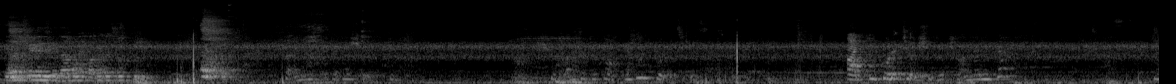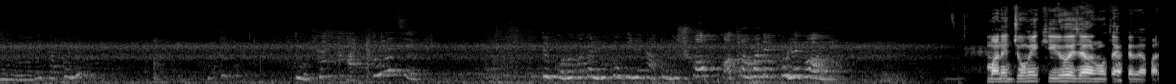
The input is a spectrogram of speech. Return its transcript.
এবার ছেড়ে দিবে তার মানে কথাটা আর কি ওই সুযোগ হাত তুলেছে তুই কোনো কথা লুকো কিনে সব কথা আমাদের খুলে বল মানে জমে ক্ষীর হয়ে যাওয়ার মতো একটা ব্যাপার।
